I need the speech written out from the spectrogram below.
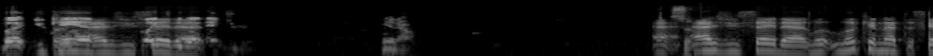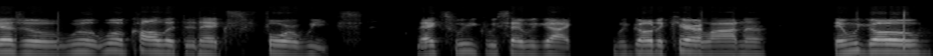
But you can as you say that, that injury, you know. As you say that, looking at the schedule, we'll we'll call it the next four weeks. Next week we say we got we go to Carolina, then we go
